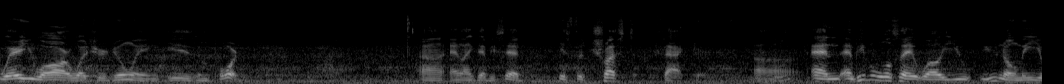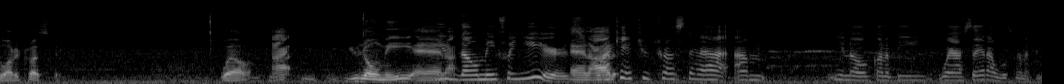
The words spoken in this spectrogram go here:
where you are, what you're doing is important. Uh, and like Debbie said, it's the trust factor. Uh, and and people will say, well, you you know me, you ought to trust me. Well, I you know me, and I, You've known me for years. and Why I- can't you trust that I, I'm, you know, going to be where I said I was going to be?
